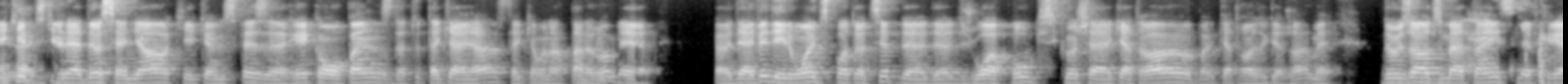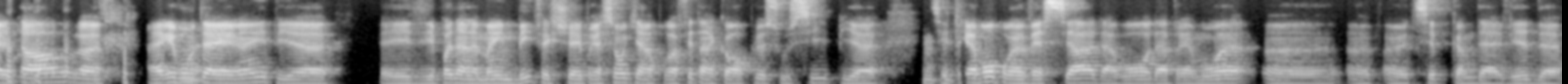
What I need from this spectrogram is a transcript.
L'équipe du Canada senior qui est une espèce de récompense de toute ta carrière. Fait qu'on en reparlera. Mm-hmm. Mais David est loin du prototype de, du joueur pro qui se couche à 4 heures, 4 heures de heures, mais 2 heures du matin, se lève très tard, arrive au terrain, puis il n'est pas dans le même beat. Fait que j'ai l'impression qu'il en profite encore plus aussi. Puis euh, mhm. c'est très bon pour un vestiaire d'avoir, d'après moi, un, type comme David. Euh,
